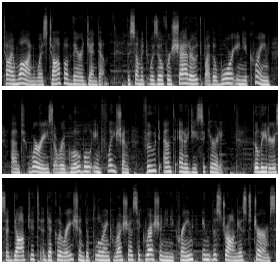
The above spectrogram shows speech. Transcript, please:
Taiwan was top of their agenda. The summit was overshadowed by the war in Ukraine and worries over global inflation, food, and energy security. The leaders adopted a declaration deploring Russia's aggression in Ukraine in the strongest terms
